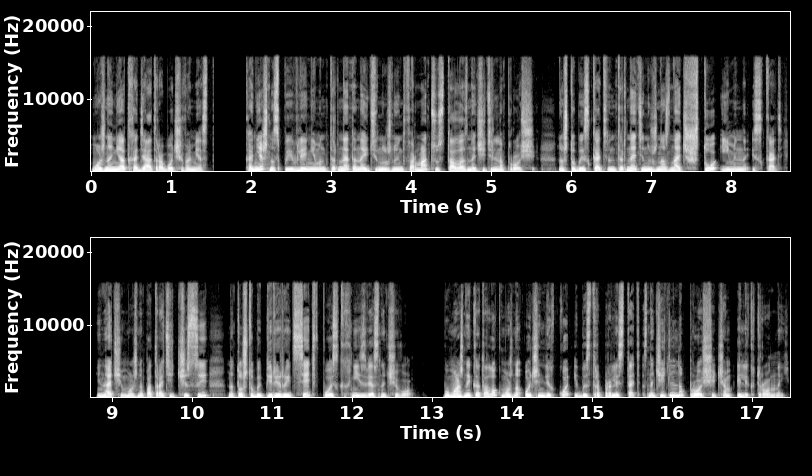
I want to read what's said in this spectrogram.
можно не отходя от рабочего места. Конечно, с появлением интернета найти нужную информацию стало значительно проще. Но чтобы искать в интернете, нужно знать, что именно искать. Иначе можно потратить часы на то, чтобы перерыть сеть в поисках неизвестно чего. Бумажный каталог можно очень легко и быстро пролистать, значительно проще, чем электронный.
